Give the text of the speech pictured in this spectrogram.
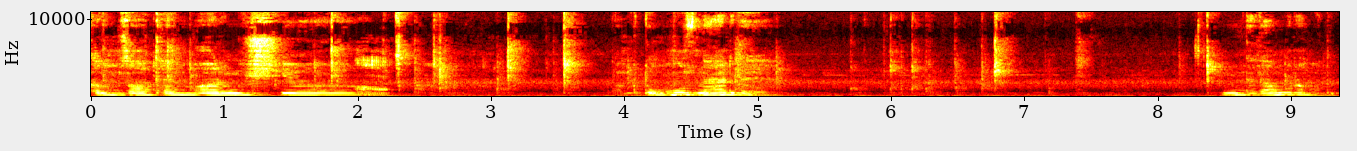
Bakalım zaten varmış ya. Domuz nerede? Neden vuramadım?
